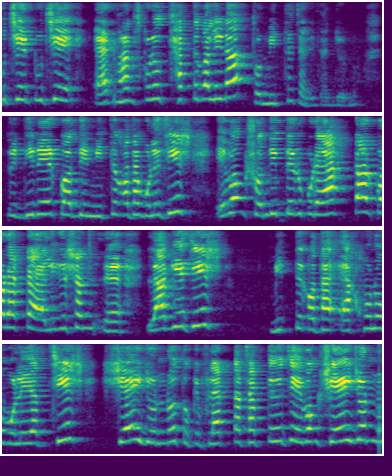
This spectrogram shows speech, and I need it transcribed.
মুছে, টুছে অ্যাডভান্স করেও ছাড়তে পারলি না? তোর মিথ্যাচারিতার জন্য। তুই দিনের পর দিন মিথ্যে কথা বলেছিস এবং সন্দীপদের উপরে একটার পর একটা অ্যালিগেশন লাগিয়েছিস। মিথ্যে কথা এখনও বলে যাচ্ছিস। সেই জন্য তোকে ফ্ল্যাটটা ছাড়তে হয়েছে এবং সেই জন্য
